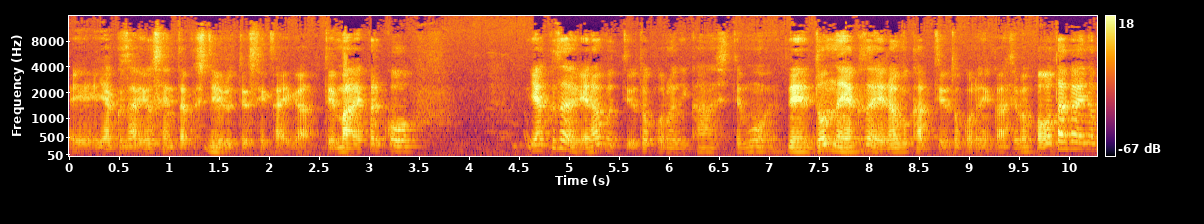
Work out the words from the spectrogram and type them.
う、えー、薬剤を選択しているっていう世界があって、まあ、やっぱりこう薬剤を選ぶっていうところに関してもでどんな薬剤を選ぶかっていうところに関してもお互いの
